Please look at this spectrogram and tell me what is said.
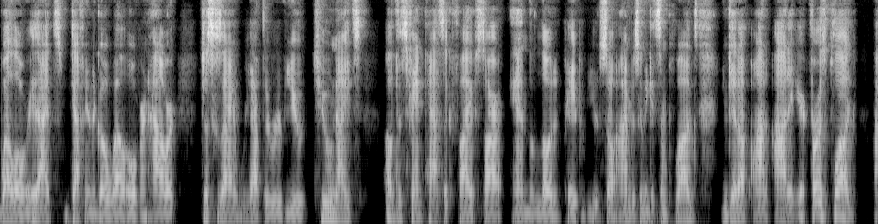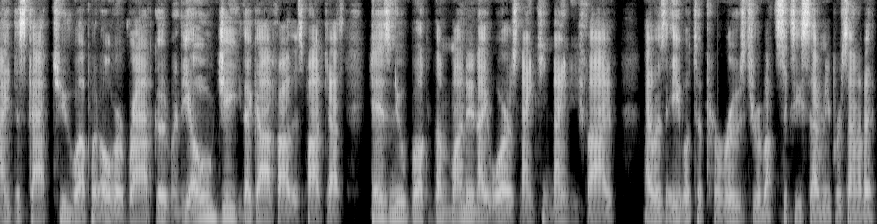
well over. It's definitely going to go well over an hour, just because I we have to review two nights of this fantastic five star and the loaded pay per view. So I'm just going to get some plugs and get up on out of here. First plug. I just got to uh, put over Rob Goodwin, the OG, the godfather of this podcast, his new book, The Monday Night Wars, 1995. I was able to peruse through about 60, 70% of it.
